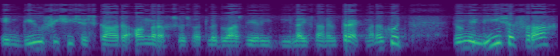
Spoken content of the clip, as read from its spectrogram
en biofisiese skade aanrig soos wat hulle dwars deur die, die lyf dan nou trek. Maar nou goed, Domilie se vraag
